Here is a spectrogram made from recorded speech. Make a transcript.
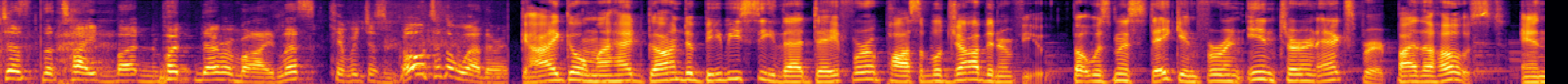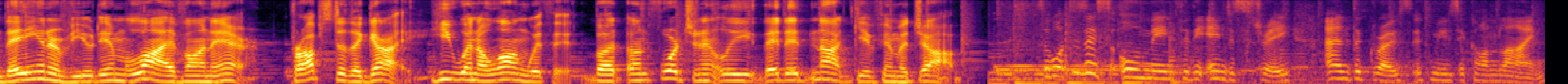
just the tight button, but never mind. Let's. Can we just go to the weather? Guy Goma had gone to BBC that day for a possible job interview, but was mistaken for an intern expert by the host, and they interviewed him live on air. Props to the guy, he went along with it, but unfortunately, they did not give him a job. So what does this all mean for the industry and the growth of music online?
